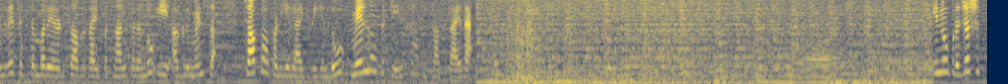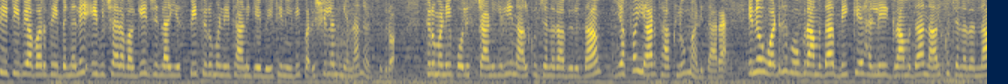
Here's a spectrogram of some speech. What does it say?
ಎಂದರೆ ಸೆಪ್ಟೆಂಬರ್ ಎರಡ್ ಸಾವಿರದ ಇಪ್ಪತ್ನಾಲ್ಕರಂದು ಈ ಅಗ್ರಿಮೆಂಟ್ಸ್ ಚಾಪಾ ಪಡೆಯಲಾಗಿದೆ ಎಂದು ಮೇಲ್ನೋಟಕ್ಕೆ ಸಾಬೀತಾಗ್ತಾ ಇದೆ. ಇನ್ನು ಪ್ರಜಾಶಕ್ತಿ ಟಿವಿಯ ವರದಿ ಬೆನ್ನಲ್ಲೇ ಈ ವಿಚಾರವಾಗಿ ಜಿಲ್ಲಾ ಎಸ್ಪಿ ತಿರುಮಣಿ ಠಾಣೆಗೆ ಭೇಟಿ ನೀಡಿ ಪರಿಶೀಲನೆಯನ್ನ ನಡೆಸಿದರು. ತಿರುಮಣಿ ಪೊಲೀಸ್ ಠಾಣೆಯಲ್ಲಿ ನಾಲ್ಕು ಜನರ ವಿರುದ್ಧ ಎಫ್ಐಆರ್ ದಾಖಲು ಮಾಡಿದ್ದಾರೆ. ಇನ್ನು ವಡ್ರೆವು ಗ್ರಾಮದ ಬಿಕೆಹಳ್ಳಿ ಗ್ರಾಮದ ನಾಲ್ಕು ಜನರನ್ನ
